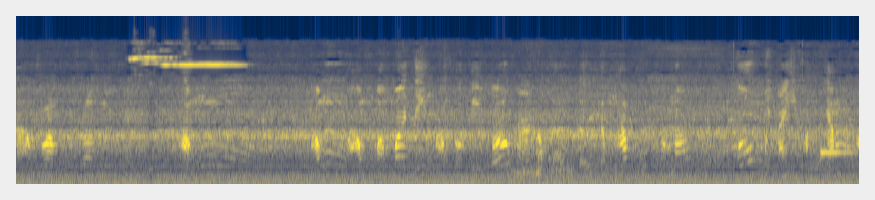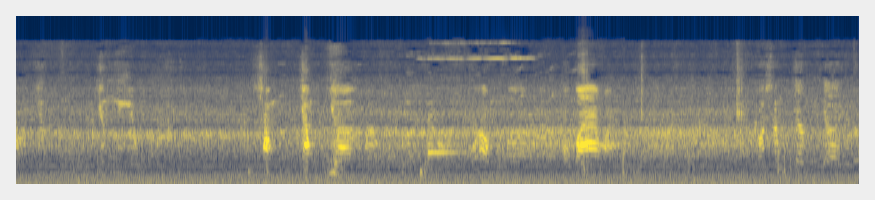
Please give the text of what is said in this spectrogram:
là ông con ông ông ông ông mới tiên ông có tiền bố mà ông tự tự trong thống ông nói 47 phần trăm dân dân nghèo. Sống trong chờ mà. Của ông của ba mà. Họ sống trong trời đó.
